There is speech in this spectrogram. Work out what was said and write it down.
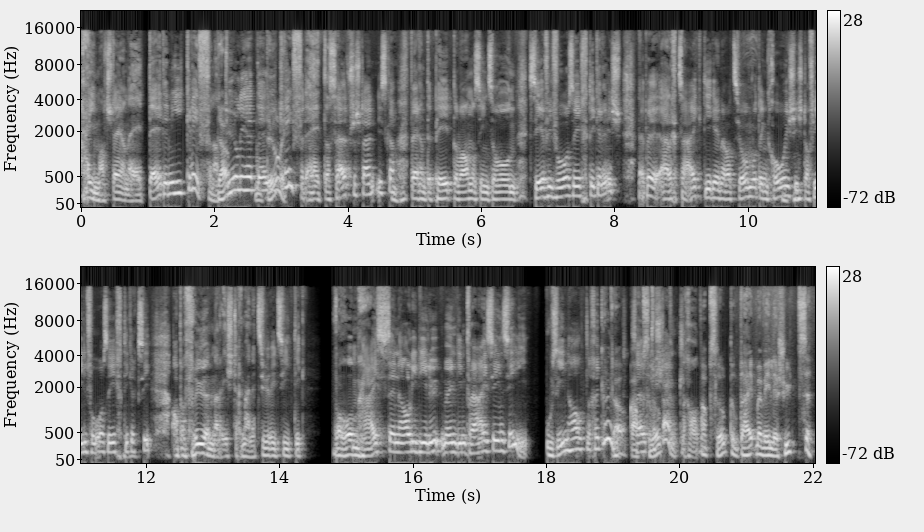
Heimatsterne, hat der denn eingegriffen? Natürlich ja, hat der eingegriffen hat das Selbstverständnis gehabt. Mhm. Während der Peter Wanner, sein Sohn, sehr viel vorsichtiger ist. Eben, ehrlich zeigt, die Generation, die dann gekommen ist, ist da viel vorsichtiger gewesen. Aber früher ist, ich meine, Zürich Zeitung, warum heisst denn alle, die Leute müssen im Freisinn sein? Aus inhaltlichen Gründen. Ja, Selbstverständlich. Oder? Absolut. Und da hat man wollen schützen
